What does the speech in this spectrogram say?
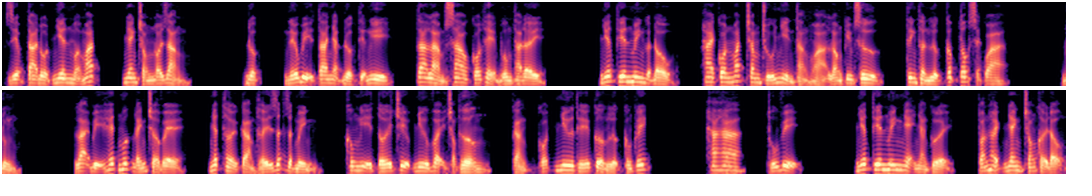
Diệp ta đột nhiên mở mắt, nhanh chóng nói rằng, được, nếu bị ta nhặt được tiện nghi, ta làm sao có thể buông tha đây? Nhất thiên minh gật đầu, hai con mắt chăm chú nhìn thẳng hỏa long kim sư tinh thần lực cấp tốc sẽ qua. Đúng lại bị hết mức đánh trở về, nhất thời cảm thấy rất giật mình, không nghĩ tới chịu như vậy trọng thương, càng có như thế cường lực công kích. Ha ha, thú vị. Nhất thiên minh nhẹ nhàng cười, toán hoạch nhanh chóng khởi động,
